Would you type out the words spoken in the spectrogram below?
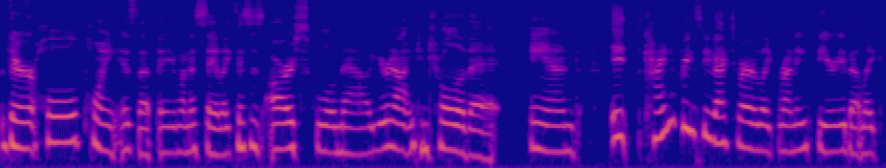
their whole point is that they want to say like this is our school now. You're not in control of it. And it kind of brings me back to our like running theory that like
